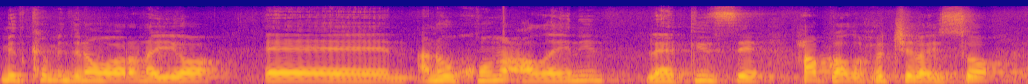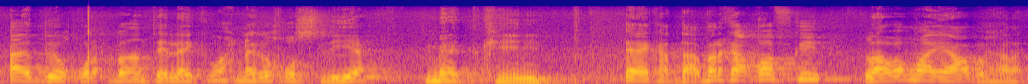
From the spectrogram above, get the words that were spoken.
Mid ka midna oranayo anigu kuma codaynin laakiinse habkaad waxu jilayso aad bay qurux badan tahay laakiin wax naga qosliya maad keenin. Ee kada marka qofkii laba mayaabu helay.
